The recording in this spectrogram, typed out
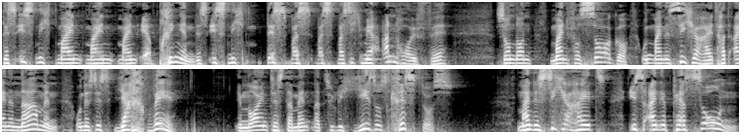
das ist nicht mein, mein, mein Erbringen, das ist nicht das, was, was, was ich mir anhäufe, sondern mein Versorger und meine Sicherheit hat einen Namen und es ist Yahweh. Im Neuen Testament natürlich Jesus Christus. Meine Sicherheit ist eine Person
